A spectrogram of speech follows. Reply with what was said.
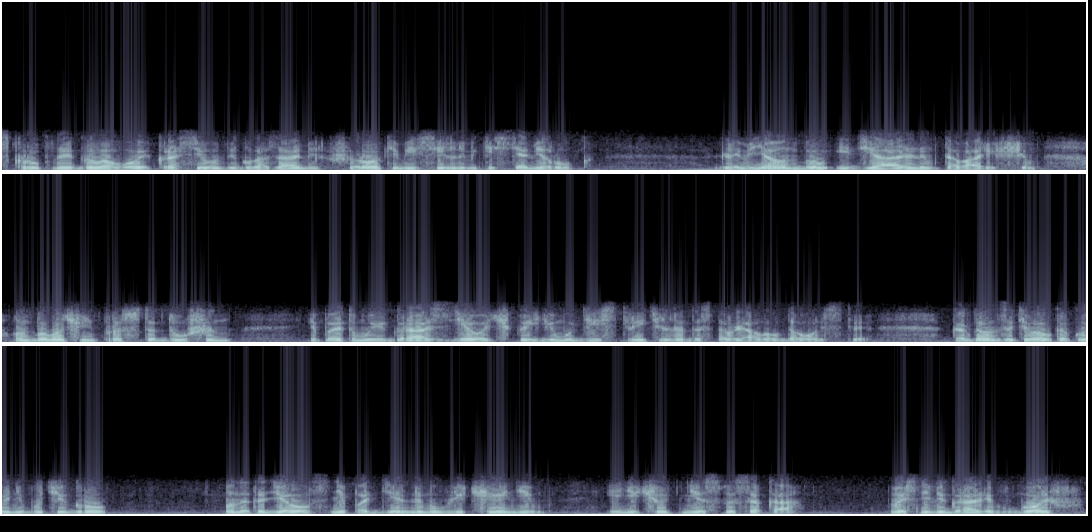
с крупной головой, красивыми глазами, широкими и сильными кистями рук. Для меня он был идеальным товарищем. Он был очень простодушен, и поэтому игра с девочкой ему действительно доставляла удовольствие. Когда он затевал какую-нибудь игру, он это делал с неподдельным увлечением и ничуть не свысока. Мы с ним играли в гольф,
